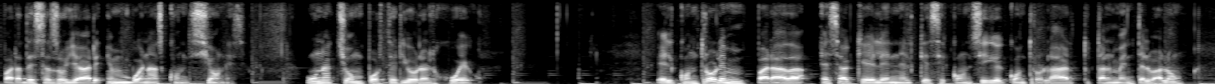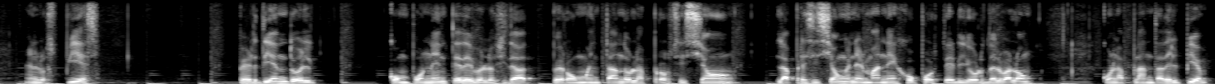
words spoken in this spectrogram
para desarrollar en buenas condiciones. Una acción posterior al juego. El control en parada es aquel en el que se consigue controlar totalmente el balón en los pies, perdiendo el componente de velocidad, pero aumentando la precisión, la precisión en el manejo posterior del balón con la planta del pie.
